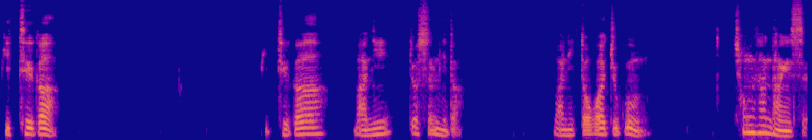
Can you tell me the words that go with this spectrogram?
비트가 비트가 많이 뛰었습니다. 많이 떠가지고 청산당했어요.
